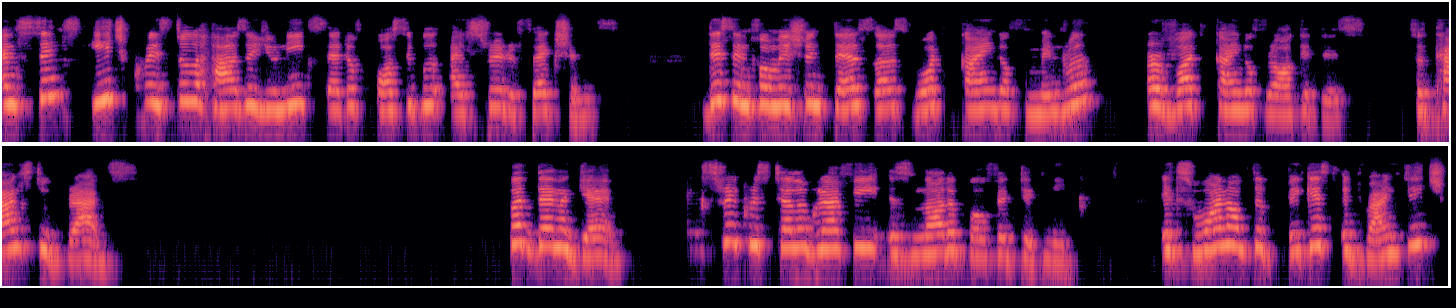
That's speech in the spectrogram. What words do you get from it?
And since each crystal has a unique set of possible X-ray reflections, this information tells us what kind of mineral or what kind of rock it is. So thanks to Braggs. But then again, X-ray crystallography is not a perfect technique. It's one of the biggest advantage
